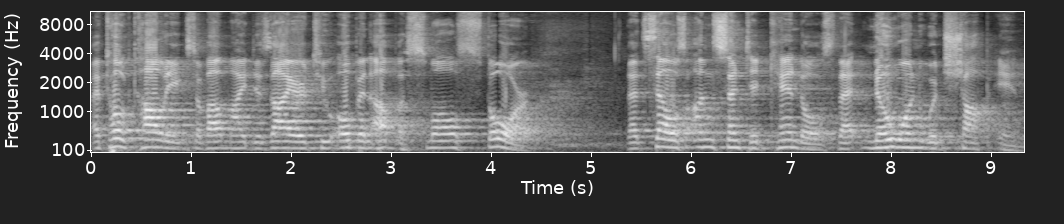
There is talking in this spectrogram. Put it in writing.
I've told colleagues about my desire to open up a small store that sells unscented candles that no one would shop in.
